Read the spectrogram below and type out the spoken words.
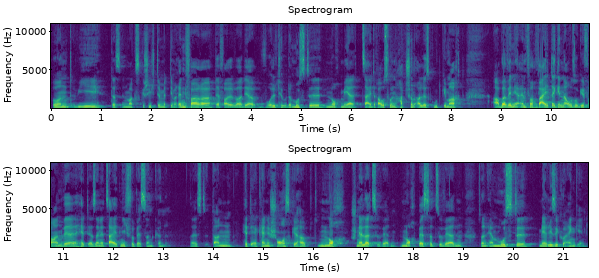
Und wie das in Max Geschichte mit dem Rennfahrer der Fall war, der wollte oder musste noch mehr Zeit rausholen, hat schon alles gut gemacht. Aber wenn er einfach weiter genauso gefahren wäre, hätte er seine Zeit nicht verbessern können. Das heißt, dann hätte er keine Chance gehabt, noch schneller zu werden, noch besser zu werden, sondern er musste mehr Risiko eingehen.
